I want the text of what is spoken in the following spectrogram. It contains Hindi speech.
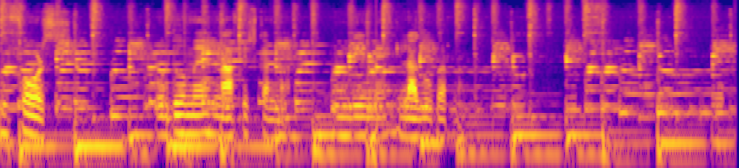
इन्फोर्स उर्दू में नाफिज करना हिंदी में लागू करना।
